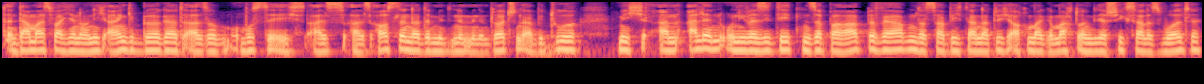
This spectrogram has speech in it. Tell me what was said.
damals war ich ja noch nicht eingebürgert, also musste ich als, als Ausländer mit, mit einem deutschen Abitur mich an allen Universitäten separat bewerben. Das habe ich dann natürlich auch immer gemacht und wie das Schicksal es wollte,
